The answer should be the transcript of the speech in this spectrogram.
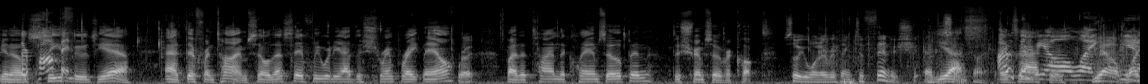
you know seafoods, yeah, at different times. So let's say if we were to add the shrimp right now, Right. by the time the clams open, the shrimp's overcooked. So you want everything to finish at the Yes. same time. I was going to be all like, Yeah, you watch-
